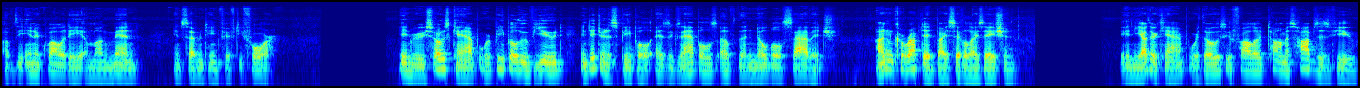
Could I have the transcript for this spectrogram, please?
of the Inequality Among Men in 1754. In Rousseau's camp were people who viewed indigenous people as examples of the noble savage, uncorrupted by civilization. In the other camp were those who followed Thomas Hobbes's view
